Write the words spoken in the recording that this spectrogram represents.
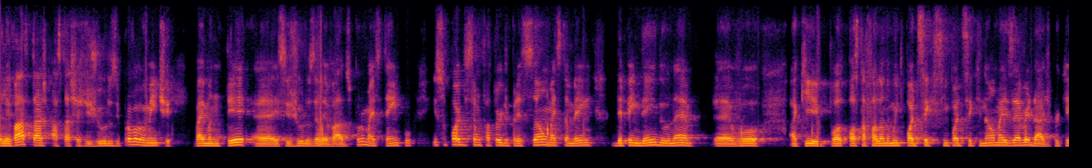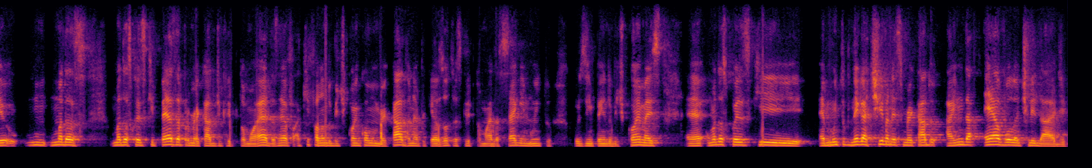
elevar as taxas, as taxas, de juros e provavelmente vai manter é, esses juros elevados por mais tempo. Isso pode ser um fator de pressão, mas também dependendo, né? É, eu vou aqui posso estar falando muito, pode ser que sim, pode ser que não, mas é verdade, porque uma das, uma das coisas que pesa para o mercado de criptomoedas, né? Aqui falando do Bitcoin como mercado, né? Porque as outras criptomoedas seguem muito o desempenho do Bitcoin, mas é, uma das coisas que é muito negativa nesse mercado ainda é a volatilidade.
